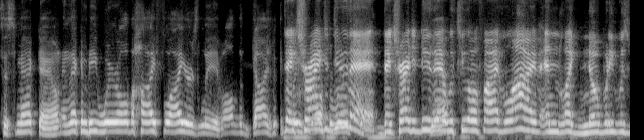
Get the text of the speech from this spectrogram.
to SmackDown, and that can be where all the high flyers live, all the guys with the. They tried to the do that. They tried to do Yeah. that with 205 live, and like nobody was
